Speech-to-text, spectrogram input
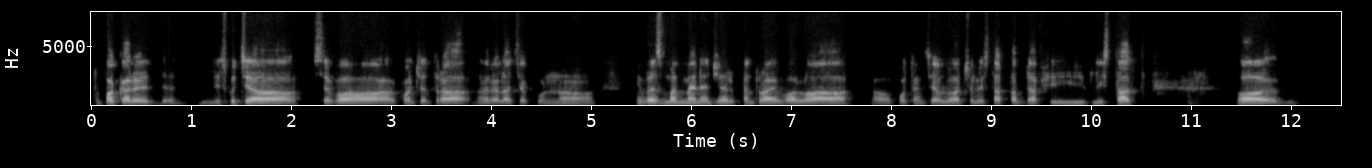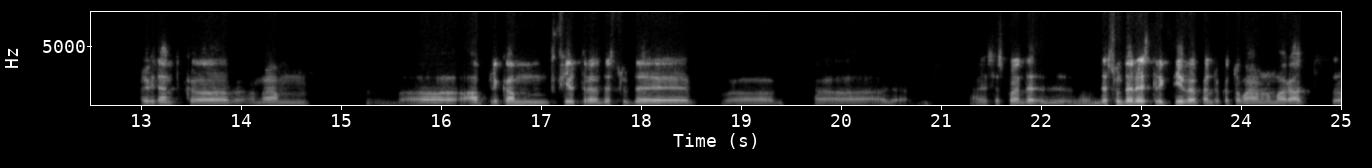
După care discuția se va concentra în relația cu un investment manager pentru a evalua uh, potențialul acelui startup de a fi listat. Uh, evident că noi am uh, aplicăm filtre destul de să spunem, de, destul de restrictive, pentru că tocmai am numărat uh,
